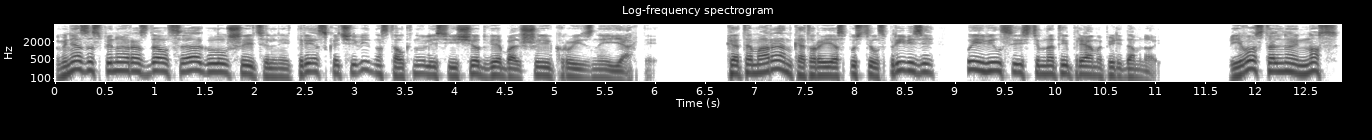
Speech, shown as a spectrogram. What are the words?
У меня за спиной раздался оглушительный треск, очевидно, столкнулись еще две большие круизные яхты. Катамаран, который я спустил с привязи, появился из темноты прямо передо мной. Его стальной нос,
